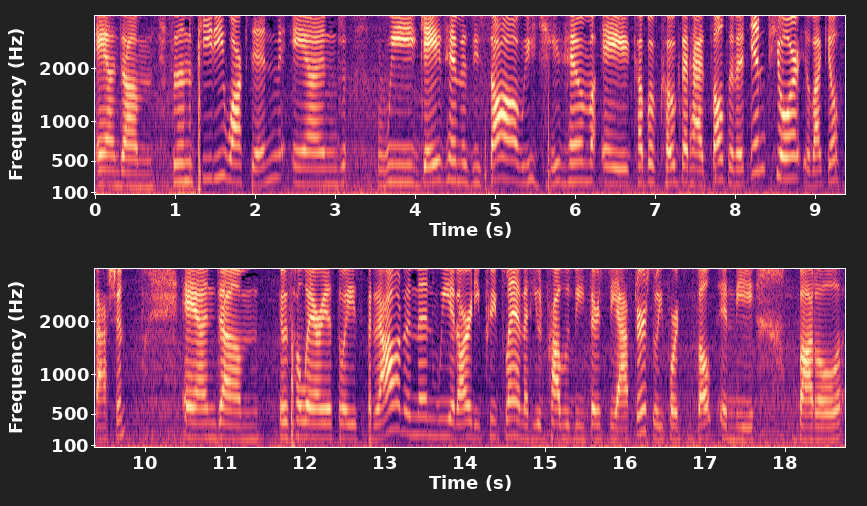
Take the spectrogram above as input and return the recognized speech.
And um, so then the PD walked in and we gave him, as you saw, we gave him a cup of Coke that had salt in it in pure Ilbakil fashion. And um, it was hilarious the way he spit it out. And then we had already pre planned that he would probably be thirsty after. So we poured some salt in the bottle uh,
